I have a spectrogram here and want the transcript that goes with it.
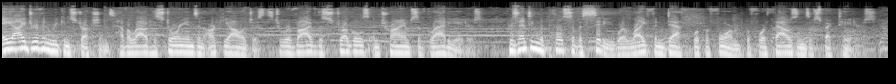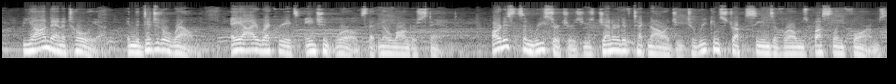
AI-driven reconstructions have allowed historians and archaeologists to revive the struggles and triumphs of gladiators, presenting the pulse of a city where life and death were performed before thousands of spectators. Beyond Anatolia, in the digital realm, AI recreates ancient worlds that no longer stand. Artists and researchers use generative technology to reconstruct scenes of Rome's bustling forums,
